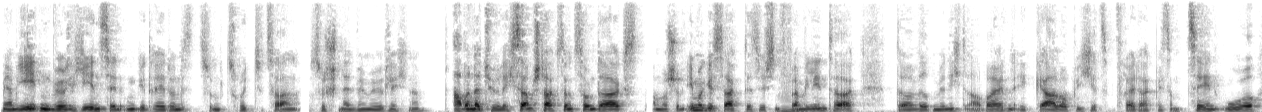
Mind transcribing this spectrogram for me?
wir haben jeden, wirklich jeden Cent umgedreht und es zum zurückzuzahlen, so schnell wie möglich. Ne? Aber natürlich, samstags und sonntags haben wir schon immer gesagt, das ist ein mhm. Familientag, da werden wir nicht arbeiten, egal ob ich jetzt am Freitag bis um 10 Uhr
